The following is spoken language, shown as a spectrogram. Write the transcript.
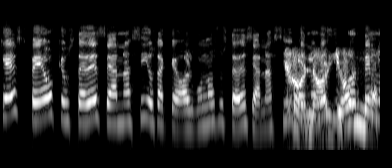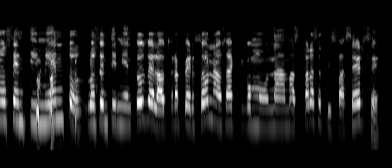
Que- es feo que ustedes sean así, o sea, que algunos de ustedes sean así, No, que no, no, les yo importen no. los sentimientos, los sentimientos de la otra persona, o sea, que como nada más para satisfacerse.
